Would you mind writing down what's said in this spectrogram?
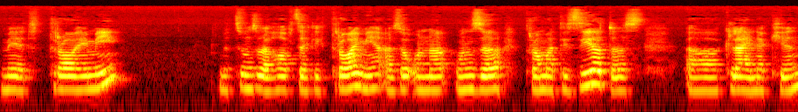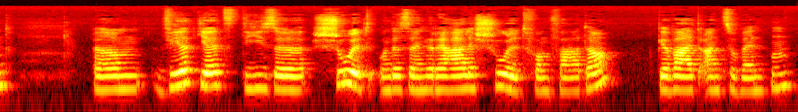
mit Träumi, beziehungsweise hauptsächlich Träume, also unser traumatisiertes äh, kleiner Kind, ähm, wird jetzt diese Schuld, und das ist eine reale Schuld vom Vater, Gewalt anzuwenden,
